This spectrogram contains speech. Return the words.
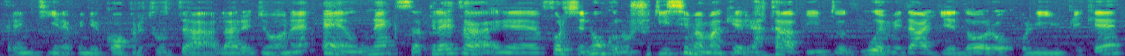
trentine, quindi copre tutta la regione. È un'ex atleta eh, forse non conosciutissima ma che in realtà ha vinto due medaglie d'oro olimpiche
